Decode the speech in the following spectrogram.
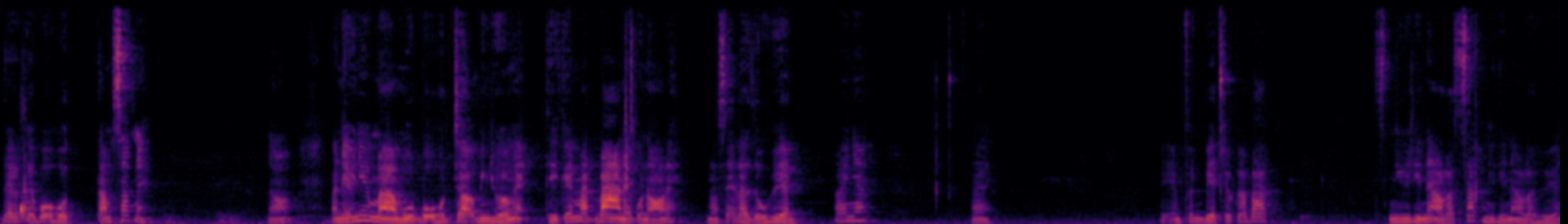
đây là cái bộ hột tam sắc này. Đó, và nếu như mà một bộ hột trợ bình thường ấy thì cái mặt ba này của nó này nó sẽ là dấu huyền. Đây nhá. Đây. Để em phân biệt cho các bác như thế nào là sắc như thế nào là huyền.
